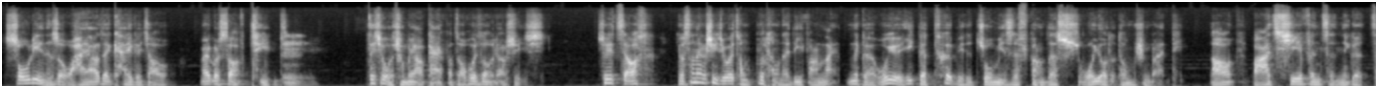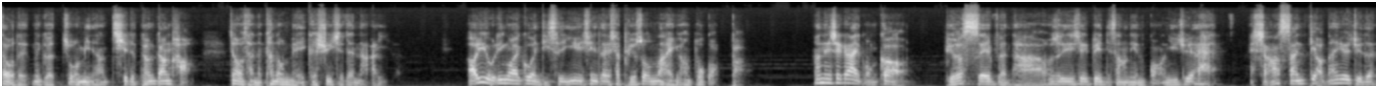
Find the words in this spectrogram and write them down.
收敛的时候，我还要再开一个叫 Microsoft Teams。嗯，这些我全部要开，否则我会漏掉讯息。所以只要有时候那个讯息会从不同的地方来，那个我有一个特别的桌面是放在所有的通讯软体，然后把它切分成那个在我的那个桌面上切的刚刚好，这样我才能看到每一个讯息在哪里。然后又有另外一个问题是，因为现在像比如说那有很多广告，那那些 LINE 广告，比如说 Seven 啊，或者一些便利商店的广告，你觉得哎想要删掉，但又觉得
